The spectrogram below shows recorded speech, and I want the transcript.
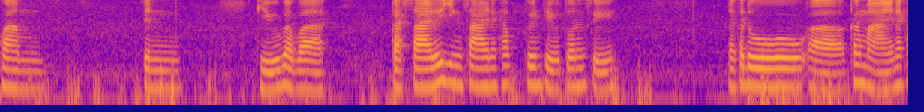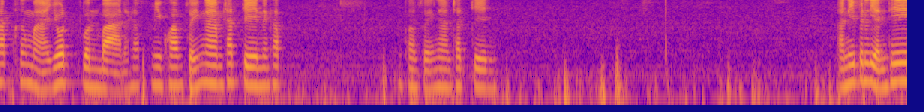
ความเป็นผิวแบบว่ากัดทรายหรือยิงทรายนะครับ พื้นผิวตัวหนังสือ แล้วก็ดูเครื่องหมายนะครับ เครื่องหมายยศบนบ่านะครับ มีความสวยงามชัดเจนนะครับ มีความสวยงามชัดเจน อันนี้เป็นเหรียญที่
